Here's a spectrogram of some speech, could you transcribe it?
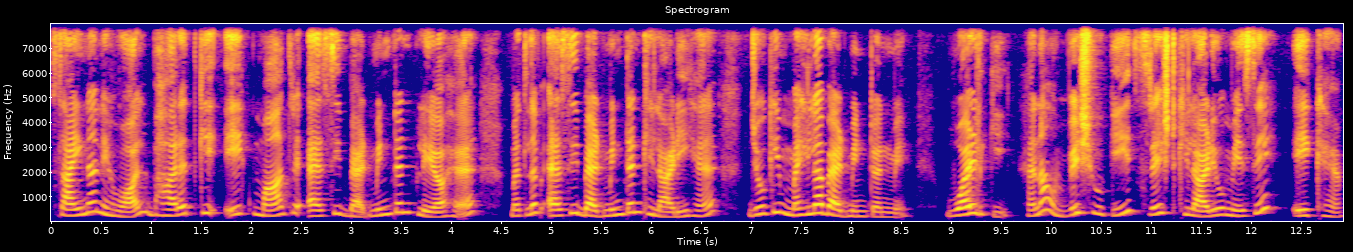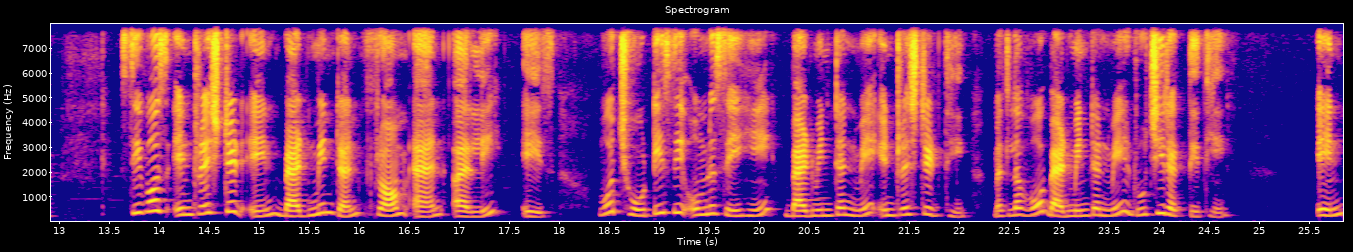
Saina Nehwal भारत की एकमात्र ऐसी बैडमिंटन प्लेयर है मतलब ऐसी बैडमिंटन खिलाड़ी हैं जो कि महिला बैडमिंटन में, वर्ल्ड की, है ना? विश्व की श्रेष्ठ खिलाड़ियों में से एक हैं। She was interested in badminton from an early age वो छोटी सी उम्र से ही बैडमिंटन में इंटरेस्टेड थी मतलब वो बैडमिंटन में रुचि रखती थी। In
